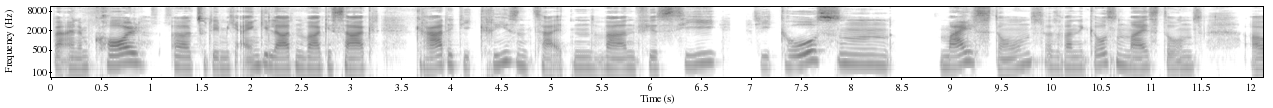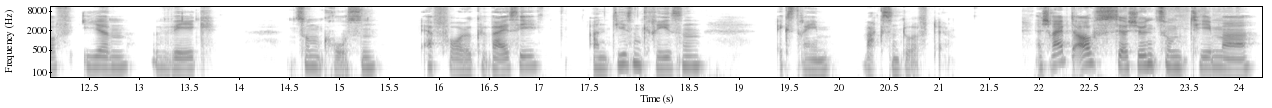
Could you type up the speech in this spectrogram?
bei einem Call, äh, zu dem ich eingeladen war, gesagt, gerade die Krisenzeiten waren für sie die großen Milestones, also waren die großen Milestones auf ihrem Weg zum großen Erfolg, weil sie an diesen Krisen extrem wachsen durfte. Er schreibt auch sehr schön zum Thema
